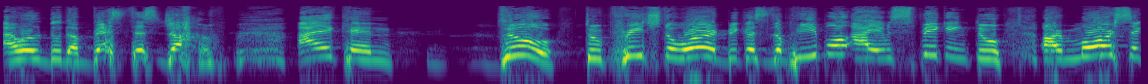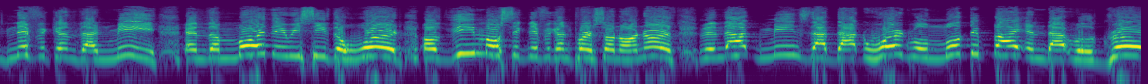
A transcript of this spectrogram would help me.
I will do the bestest job I can do to preach the word because the people I am speaking to are more significant than me. And the more they receive the word of the most significant person on earth, then that means that that word will multiply and that will grow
